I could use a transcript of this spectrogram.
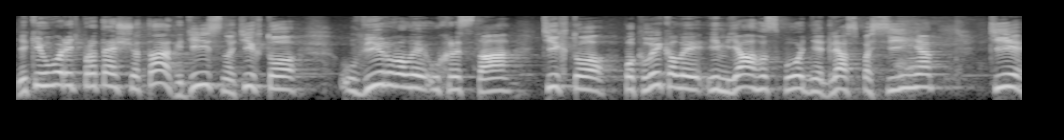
які говорять про те, що так, дійсно, ті, хто увірували у Христа, ті, хто покликали ім'я Господнє для спасіння, ті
